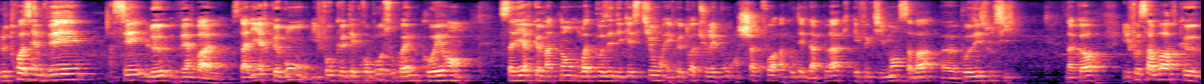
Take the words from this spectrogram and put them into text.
le troisième V, c'est le verbal. C'est-à-dire que bon, il faut que tes propos soient quand même cohérents. C'est-à-dire que maintenant, on va te poser des questions et que toi, tu réponds à chaque fois à côté de la plaque, effectivement, ça va euh, poser souci. D'accord? Il faut savoir que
